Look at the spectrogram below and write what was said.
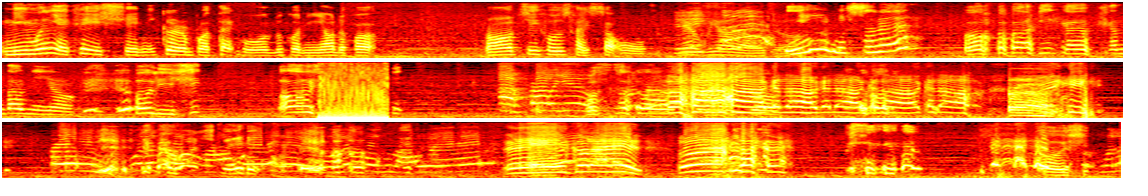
你们也可以选一个人 protect 我，如果你要的话，然后最后才杀我。没有不要了，我觉得。咦，你是呢？哦，一个看到你哦，哦，你是， 哦，啊，from you！我是哈哈，看到看到看到看到。哎，我的功劳哎，我的功劳哎！哎，过来！哇！哦，是，我的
